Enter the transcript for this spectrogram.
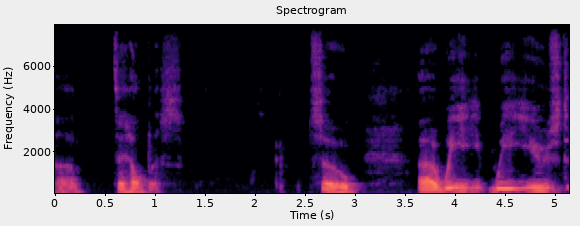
uh, to help us. So uh, we we used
